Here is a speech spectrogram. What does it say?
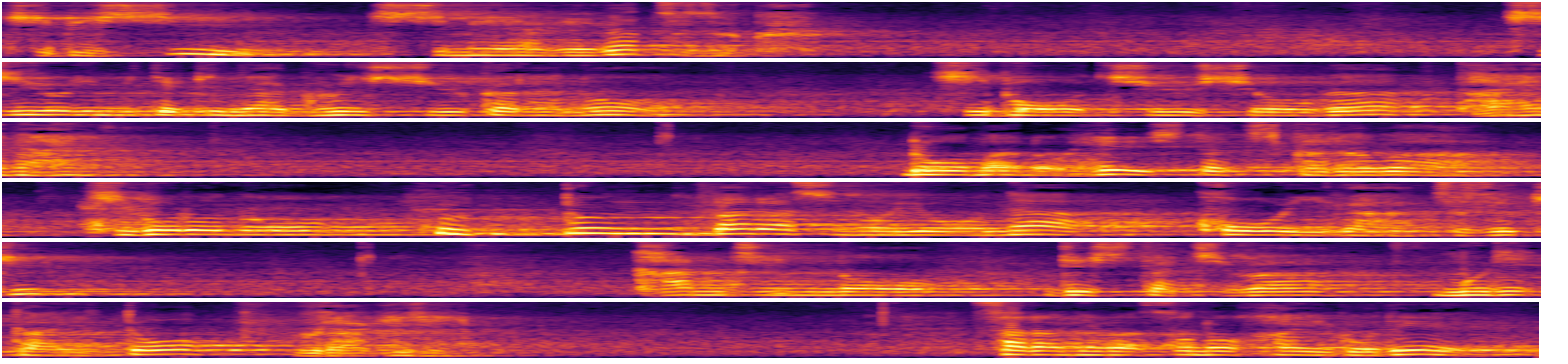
厳しい締め上げが続く。日和見的な群衆からの誹謗中傷が絶えない。ローマの兵士たちからは日頃の鬱憤晴らしのような行為が続き肝心の弟子たちは無理解と裏切りさらにはその背後で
